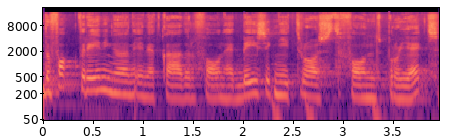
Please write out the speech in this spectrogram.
De vaktrainingen in het kader van het Basic Need Trust Fund project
